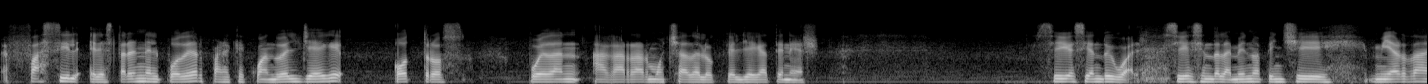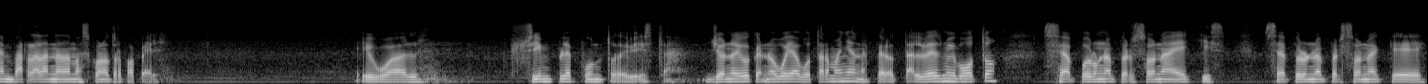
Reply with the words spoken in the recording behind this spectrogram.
fácil el estar en el poder para que cuando él llegue otros puedan agarrar mochada de lo que él llegue a tener sigue siendo igual, sigue siendo la misma pinche mierda embarrada nada más con otro papel. Igual, simple punto de vista. Yo no digo que no voy a votar mañana, pero tal vez mi voto sea por una persona X, sea por una persona que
